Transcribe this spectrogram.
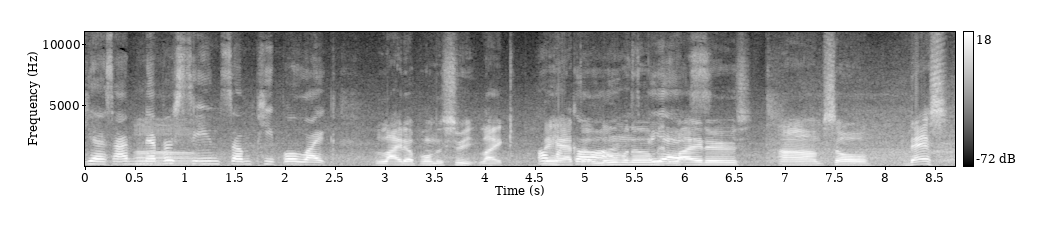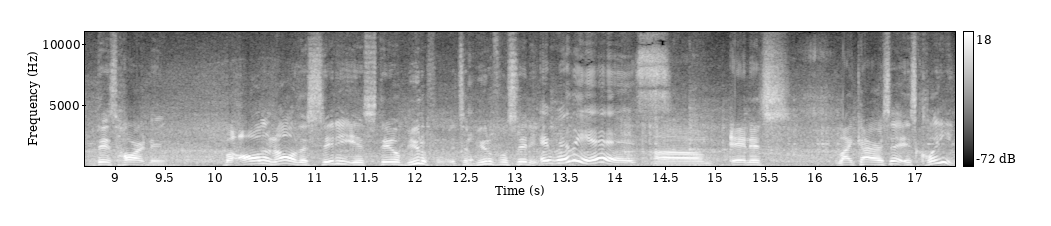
yes i've never Um, seen some people like Light up on the street, like Oh they have God, the aluminum yes. and lighters. Um, so that's disheartening. But all in all, the city is still beautiful. It's a beautiful city. it really is Um, and it's like Kyra said, it's clean.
